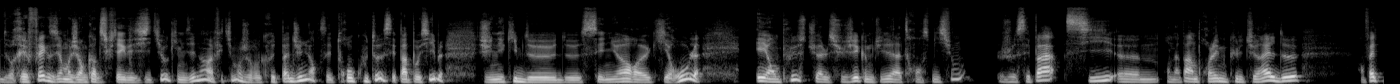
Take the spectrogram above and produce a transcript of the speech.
de réflexe. Moi, j'ai encore discuté avec des CTO qui me disaient non, effectivement, je recrute pas de juniors, c'est trop coûteux, c'est pas possible. J'ai une équipe de, de seniors euh, qui roule. Et en plus, tu as le sujet, comme tu dis, de la transmission. Je sais pas si euh, on n'a pas un problème culturel de. En fait,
